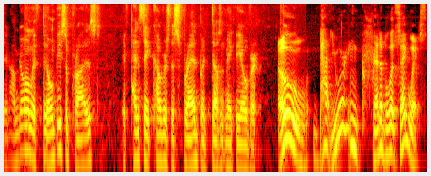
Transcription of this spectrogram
And I'm going with don't be surprised if Penn State covers the spread but doesn't make the over. Oh, Pat, you are incredible at segues.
